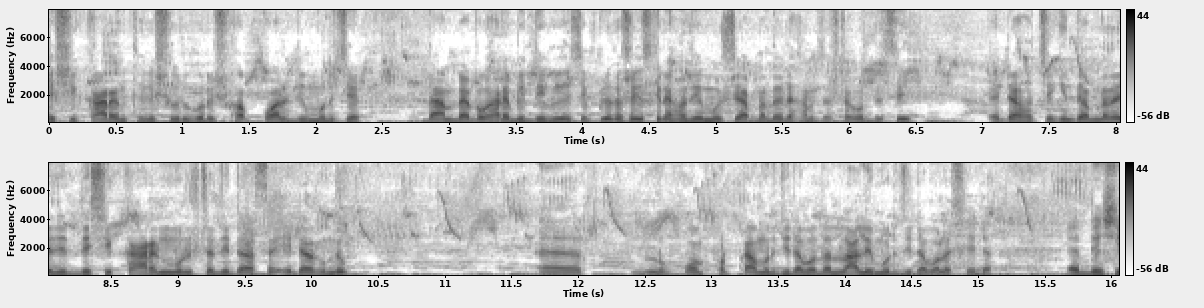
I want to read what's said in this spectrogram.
দেশি কারেন্ট থেকে শুরু করে সব কোয়ালিটির মরিচের দাম ব্যাপক হারে বৃদ্ধি পেয়েছে। প্রিয় দর্শক স্ক্রিনে এখন যে মরিচটি আপনাদের দেখানোর চেষ্টা করতেছি, এটা হচ্ছে কিন্তু আপনারা এই যে দেশি কারেন্ট মরিচটা যেটা আছে, এটা কিন্তু ফটকা মরিচ যেটা বলে, লালি মরিচ যেটা বলে সেটা। দেশি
